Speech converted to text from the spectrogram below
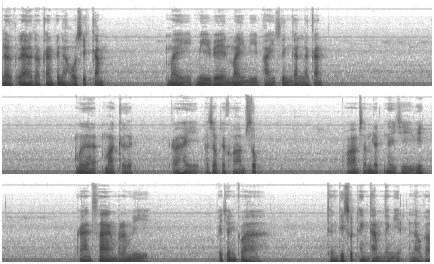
เลิกแล้วต่อการเป็นอโหสิกรรม ไม่มีเวรไม่มีภัยซึ่งกันและกัน เมื่อมาเกิด ก็ให้ประสบแต่ความสุข ความสำเร็จในชีวิต การสร้างบารมี ไปจนกว่า ถึงที่สุดแห่งธรรมอย่างนี้เราก็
